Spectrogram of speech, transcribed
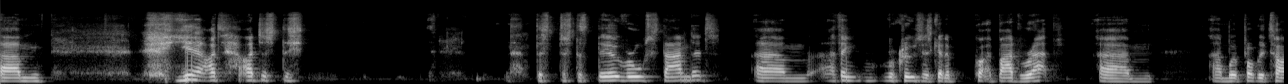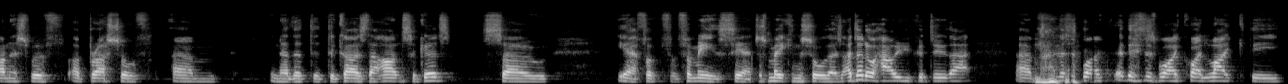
um, yeah. I I just this, this just the, the overall standard. Um, I think recruiters get a quite a bad rep, um, and we're probably tarnished with a brush of um, you know the, the, the guys that aren't so good. So yeah, for, for, for me, it's yeah, just making sure there's. I don't know how you could do that. Um, and this is why this is why I quite like the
